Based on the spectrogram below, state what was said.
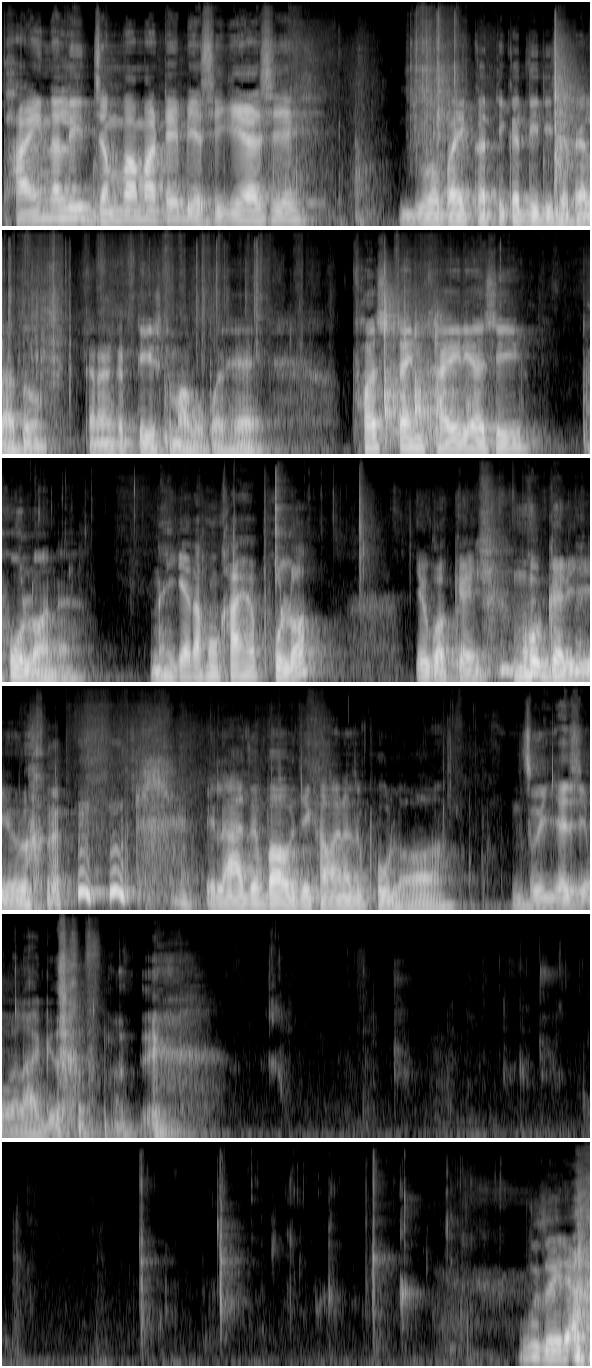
ફાઇનલી જમવા માટે બેસી ગયા છે જુઓ ભાઈ કતી કતી દીધે પહેલાં તો, કારણ કે ટેસ્ટ મારવો છે ફર્સ્ટ ટાઈમ ખાઈ રહ્યા છીએ ફૂલોને નહીં કહેતા હું ખાય ફૂલો એવું કહો કે હું કરી એવું. એટલે આજે ભાવજી ખાવાના છે ફૂલો જોઈએ છે એવો લાગે છે. હું જોઈ રહ્યા?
